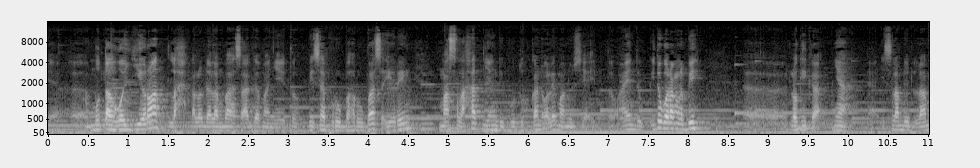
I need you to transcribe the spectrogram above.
Ya, eh, lah kalau dalam bahasa agamanya itu bisa berubah-ubah seiring maslahat yang dibutuhkan oleh manusia itu. Nah, itu, itu kurang lebih logikanya ya, Islam di dalam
